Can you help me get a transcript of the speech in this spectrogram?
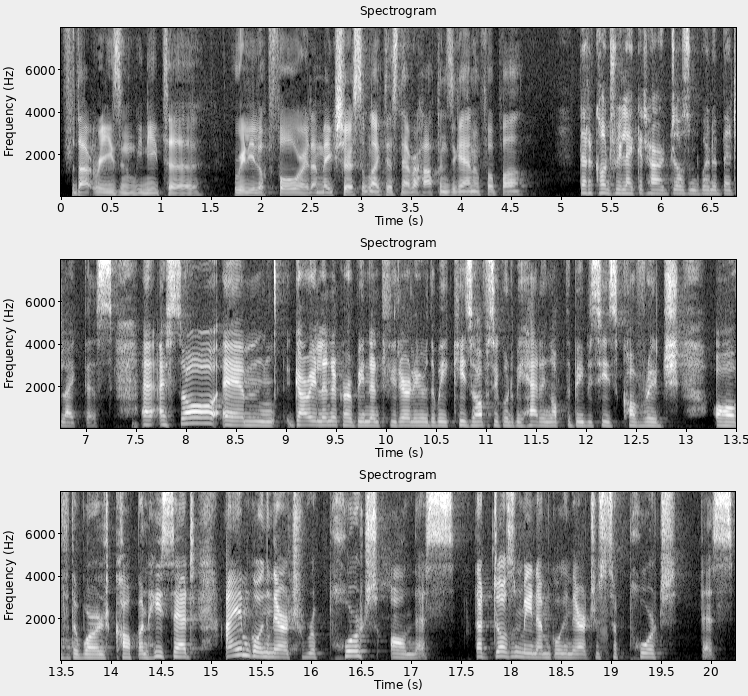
for that reason, we need to really look forward and make sure something like this never happens again in football. That a country like Qatar doesn't win a bid like this. Uh, I saw um, Gary Lineker being interviewed earlier the week. He's obviously going to be heading up the BBC's coverage of the World Cup. And he said, I am going there to report on this. That doesn't mean I'm going there to support this.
